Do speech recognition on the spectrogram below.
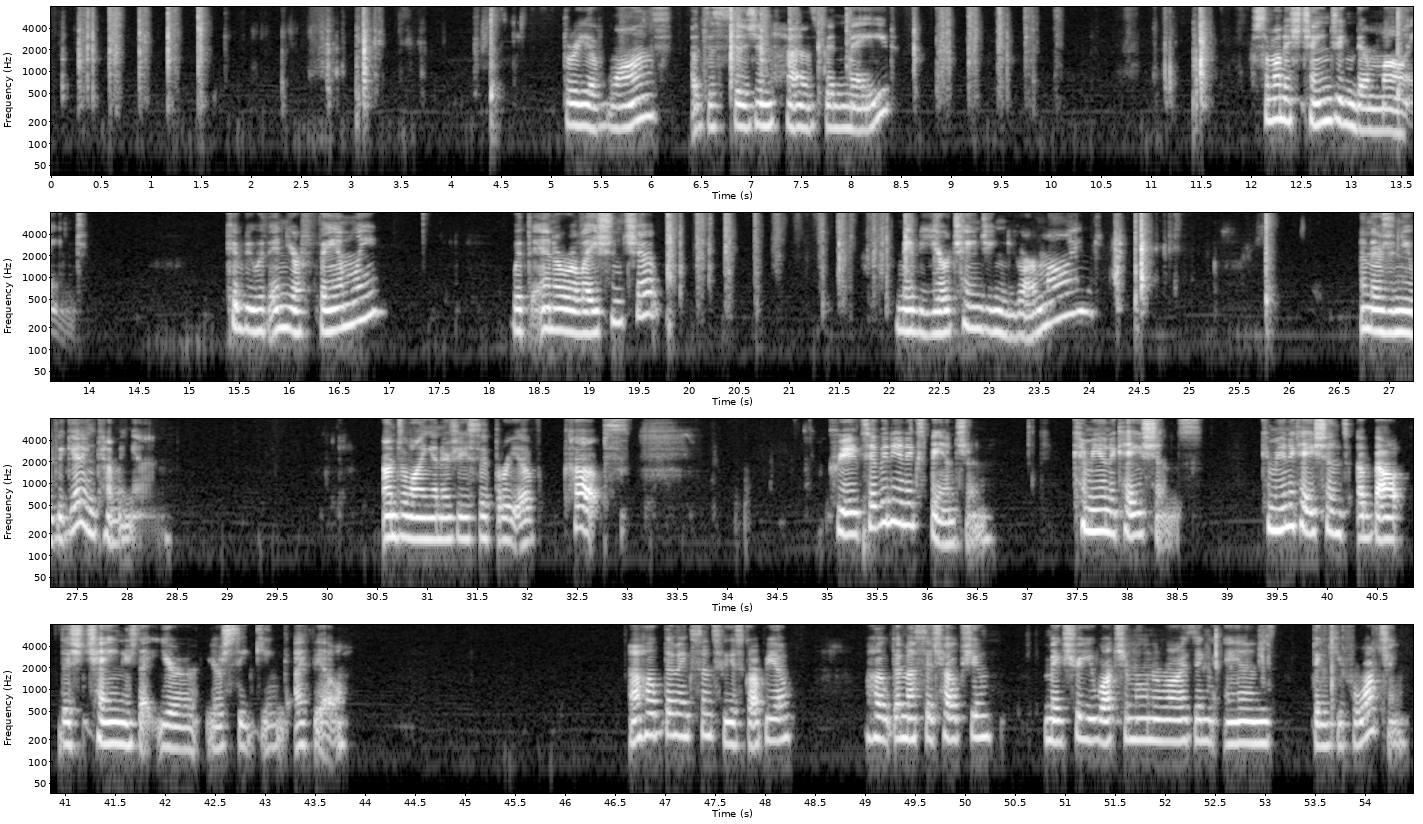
Three of Wands. A decision has been made. Someone is changing their mind. Could be within your family, within a relationship. Maybe you're changing your mind and there's a new beginning coming in. Underlying energy is the Three of Cups. Creativity and expansion. Communications. Communications about this change that you're you're seeking, I feel. I hope that makes sense for you, Scorpio. I hope the message helps you. Make sure you watch your moon rising and thank you for watching.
